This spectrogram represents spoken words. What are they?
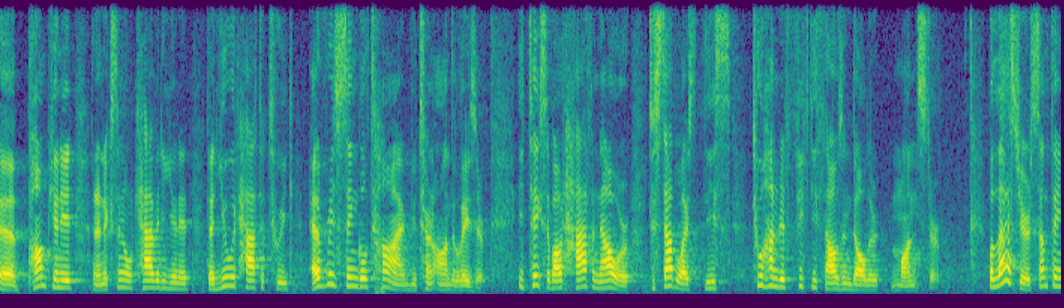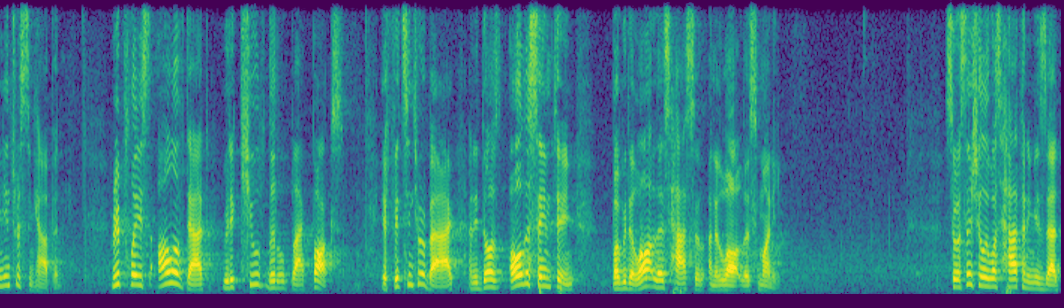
a pump unit and an external cavity unit that you would have to tweak every single time you turn on the laser. It takes about half an hour to stabilize this $250,000 monster. But last year, something interesting happened. Replaced all of that with a cute little black box. It fits into your bag, and it does all the same thing, but with a lot less hassle and a lot less money. So essentially what's happening is that,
